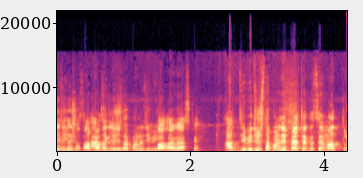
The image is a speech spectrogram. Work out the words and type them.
জিবি দুশো ছাপ্পান্ন 8GB জিবি 256 জিবি। কত আজকে? আট জিবি দুশো ছাপ্পান্ন জিবি প্রাইস থাকতেছে মাত্র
